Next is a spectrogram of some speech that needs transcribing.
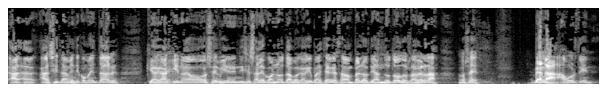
así también comentar que aquí no se viene ni se sale con nota, porque aquí parecía que estaban peloteando todos, la verdad. No sé. Venga, Agustín,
